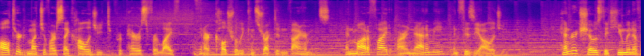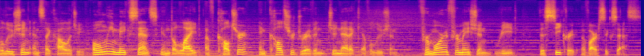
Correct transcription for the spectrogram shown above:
altered much of our psychology to prepare us for life in our culturally constructed environments, and modified our anatomy and physiology. Henrich shows that human evolution and psychology only make sense in the light of culture and culture-driven genetic evolution. For more information, read The Secret of Our Success.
